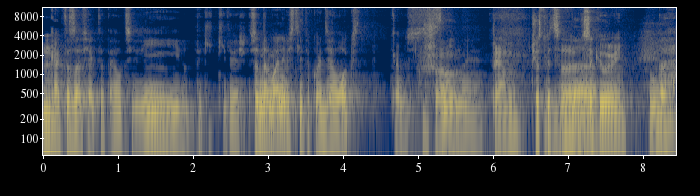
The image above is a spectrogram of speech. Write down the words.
mm. как-то заэффектят LTV и вот такие какие-то вещи. Все нормально вести такой диалог как бы Хорошо. с ним. И... Прям чувствуется да. высокий уровень. Да.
